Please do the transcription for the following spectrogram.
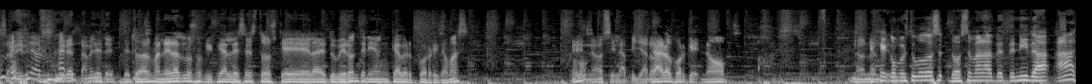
o sea, mal. De, directamente. de todas maneras, los oficiales estos que la detuvieron tenían que haber corrido más. Eh, no, si la pillaron. Claro, porque no. No, no es que como estuvo dos, dos semanas detenida, Ah,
